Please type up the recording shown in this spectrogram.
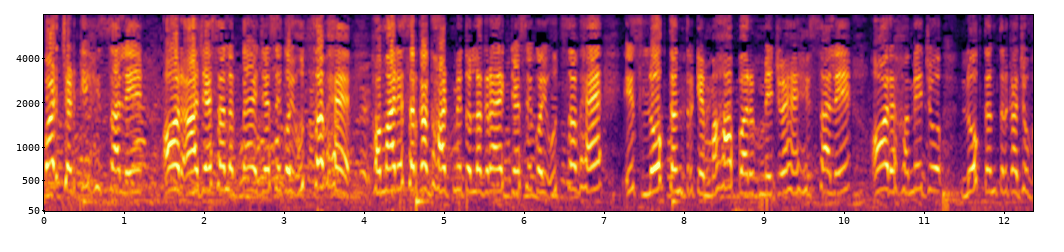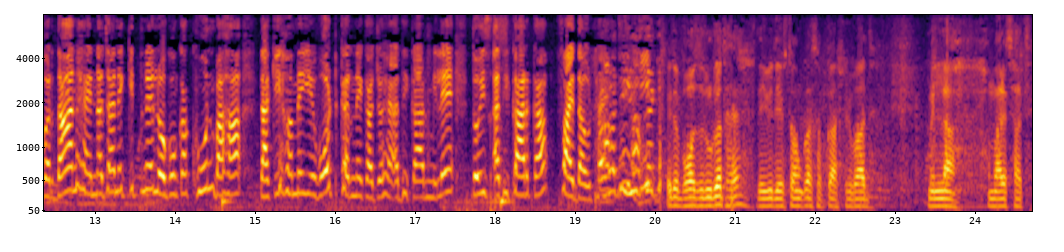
बढ़ चढ़ के हिस्सा लें। और आज ऐसा लगता है जैसे कोई उत्सव है। हमारे सरका घाट में तो लग रहा है जैसे कोई उत्सव है। इस लोकतंत्र के महापर्व में जो है हिस्सा लें। और हमें जो लोकतंत्र का जो वरदान है न जाने कितने लोगों का खून बहा ताकि हमें ये वोट करने का जो है अधिकार मिले तो इस अधिकार का फ़ायदा उठाए। ये तो बहुत ज़रूरत है। देवी देवताओं का सबका आशीर्वाद मिलना हमारे साथ।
